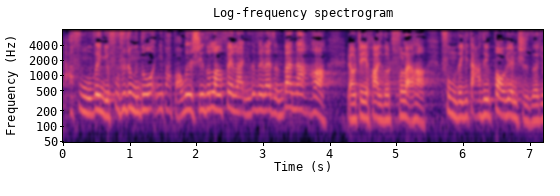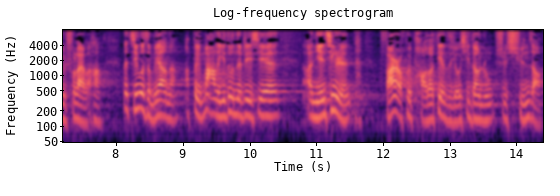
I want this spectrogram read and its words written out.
啊！父母为你付出这么多，你把宝贵的时间都浪费了，你的未来怎么办呢？哈，然后这些话就都出来哈，父母的一大堆抱怨指责就出来了哈。那结果怎么样呢？啊，被骂了一顿的这些啊年轻人，反而会跑到电子游戏当中去寻找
